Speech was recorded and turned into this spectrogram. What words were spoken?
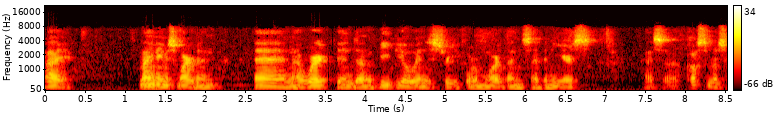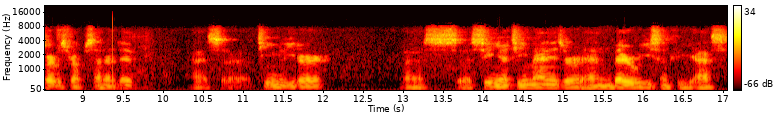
Hi, my name is Marvin, and I worked in the BPO industry for more than seven years as a customer service representative, as a team leader, as a senior team manager, and very recently as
